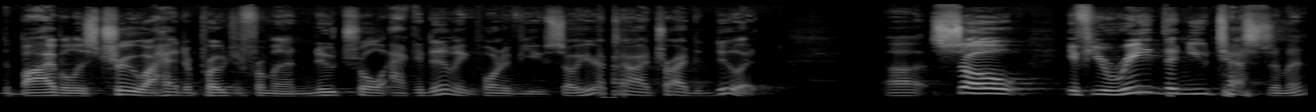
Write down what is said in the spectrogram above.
the Bible is true. I had to approach it from a neutral academic point of view. So here's how I tried to do it. Uh, so if you read the New Testament,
